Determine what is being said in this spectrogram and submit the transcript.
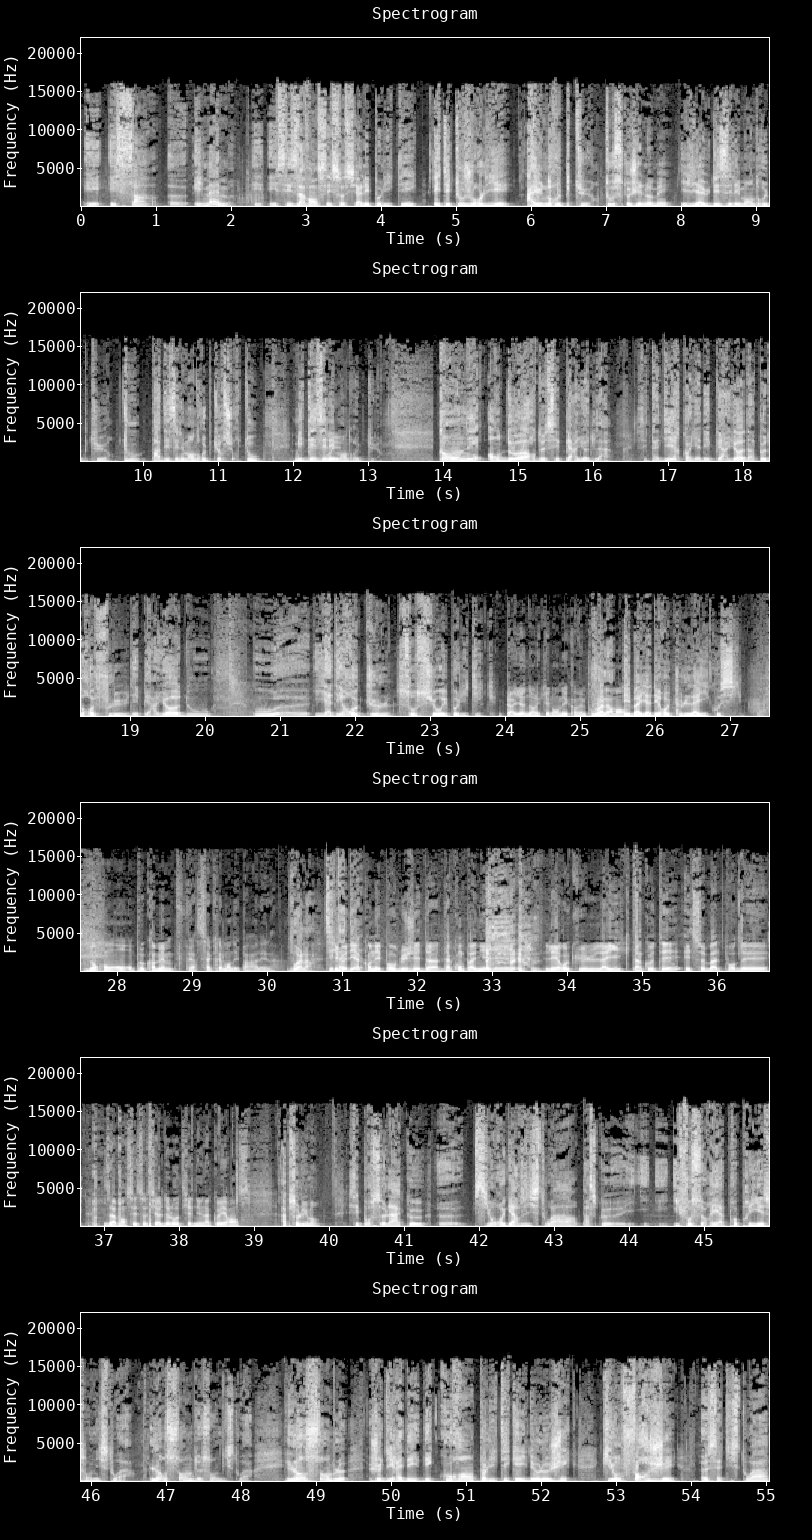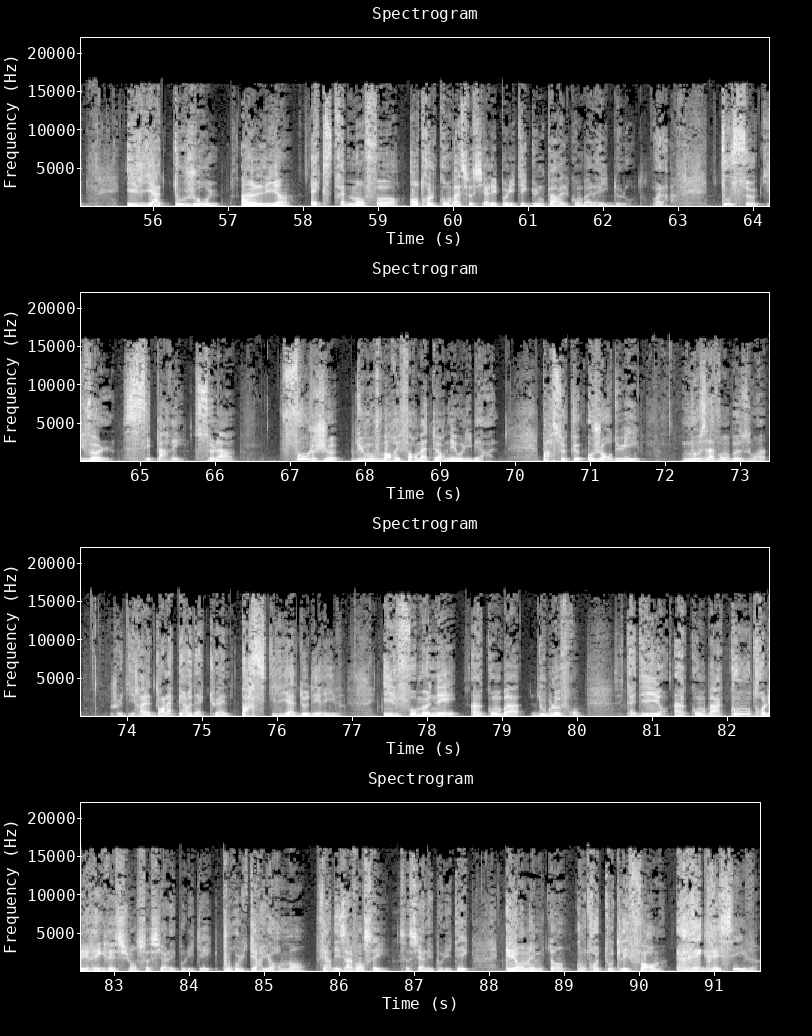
Et, et ça, euh, et même, et, et ces avancées sociales et politiques étaient toujours liées à une rupture. Tout ce que j'ai nommé, il y a eu des éléments de rupture. Tout, pas des éléments de rupture sur tout, mais des éléments de rupture. Quand on est en dehors de ces périodes-là, c'est-à-dire quand il y a des périodes un peu de reflux, des périodes où où euh, il y a des reculs sociaux et politiques. Période dans laquelle on est quand même très Voilà. clairement. Et ben il y a des reculs laïques aussi. Donc on, peut quand même faire sacrément des parallèles. Voilà. Ce qui veut dire qu'on n'est pas obligé d'a- d'accompagner les, les reculs laïques d'un côté et de se battre pour des avancées sociales de l'autre. Il y a une incohérence. Absolument. C'est pour cela que euh, si on regarde l'histoire, parce que il faut se réapproprier son histoire, l'ensemble de son histoire, l'ensemble, je dirais, des, des courants politiques et idéologiques qui ont forgé euh, cette histoire, il y a toujours eu un lien extrêmement fort entre le combat social et politique d'une part et le combat laïque de l'autre. Voilà. Tous ceux qui veulent séparer cela font le jeu du mouvement réformateur néolibéral. Parce que aujourd'hui, nous avons besoin, je dirais, dans la période actuelle, parce qu'il y a deux dérives, il faut mener un combat double front. C'est-à-dire un combat contre les régressions sociales et politiques, pour ultérieurement faire des avancées sociales et politiques, et en même temps contre toutes les formes régressives.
